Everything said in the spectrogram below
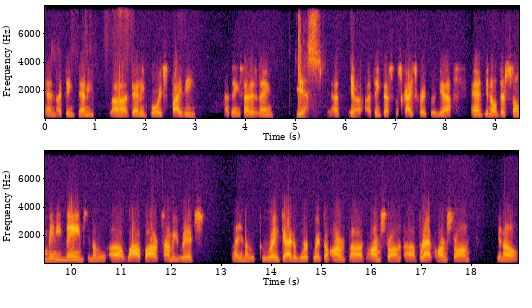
and I think Danny uh, Danny Boy Spivey. I think is that his name. Yes. Uh, uh, I think that's the skyscraper. Yeah, and you know, there's so many names. You know, uh, Wildfire, Tommy Rich. Uh, you know, great guy to work with. The Arm, uh, Armstrong, uh, Brad Armstrong. You know,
